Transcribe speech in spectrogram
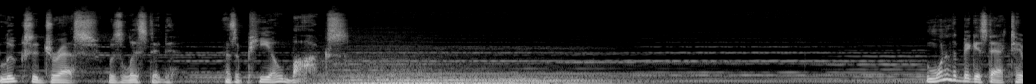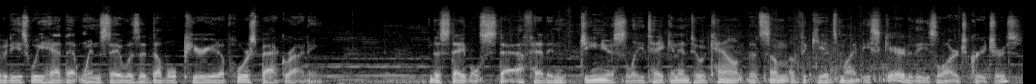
Luke's address was listed as a P.O. box. One of the biggest activities we had that Wednesday was a double period of horseback riding. The stable staff had ingeniously taken into account that some of the kids might be scared of these large creatures.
